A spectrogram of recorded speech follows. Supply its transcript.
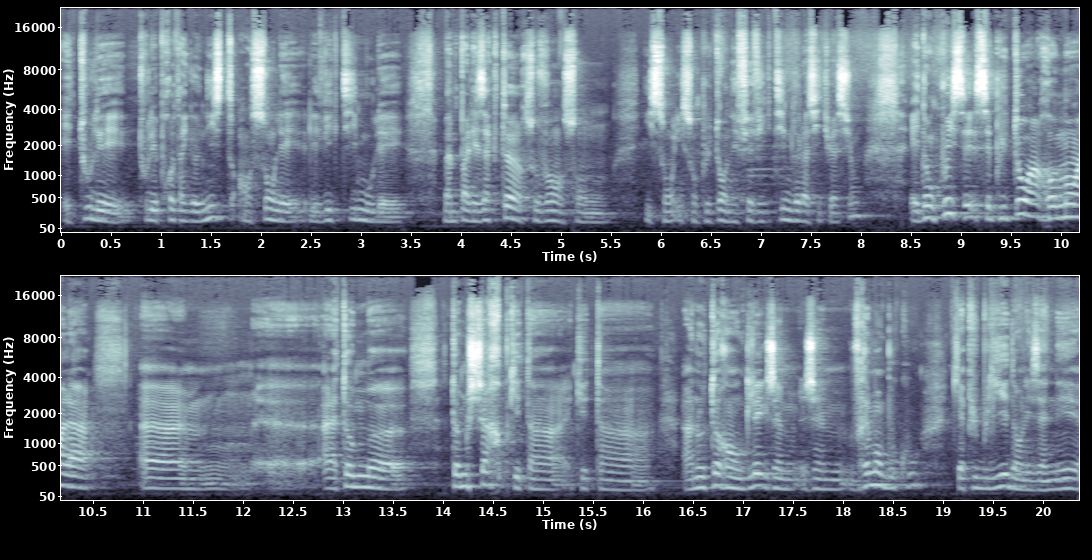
Et tous les, tous les protagonistes en sont les, les, victimes ou les même pas les acteurs. Souvent sont ils sont ils sont plutôt en effet victimes de la situation. Et donc oui c'est plutôt un roman à la euh, à la Tom, euh, Tom Sharp, qui est un, qui est un, un auteur anglais que j'aime vraiment beaucoup, qui a publié dans les années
